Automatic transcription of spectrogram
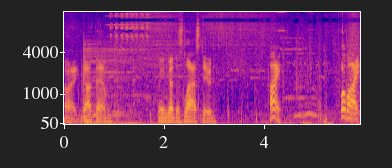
Alright, got them. We've got this last dude. Hi. Bye bye.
